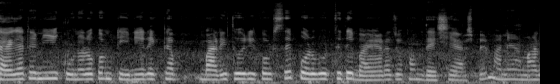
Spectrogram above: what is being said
জায়গাটা নিয়ে কোনো রকম টিনের একটা বাড়ি তৈরি করছে। পরবর্তীতে ভাইয়ারা যখন দেশে আসবে মানে আমার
